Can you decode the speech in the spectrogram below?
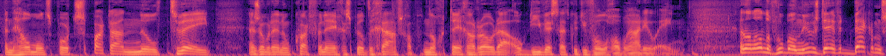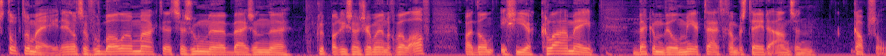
en Helmond Sport Sparta 0-2. En zometeen om kwart voor negen speelt de Graafschap nog tegen Roda. Ook die wedstrijd kunt u volgen op Radio 1. En dan ander voetbalnieuws. David Beckham stopt ermee. De Engelse voetballer maakte het seizoen eh, bij zijn eh, club Paris Saint-Germain nog wel af. Maar dan is hij er klaar mee. Beckham wil meer tijd gaan besteden aan zijn kapsel.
